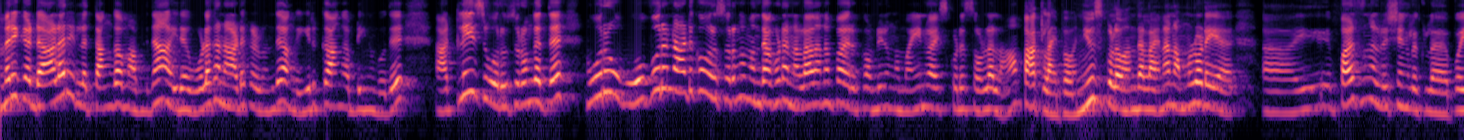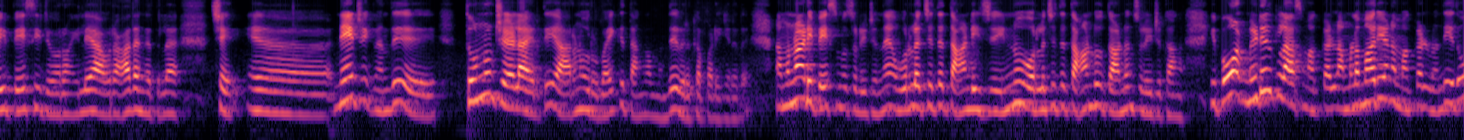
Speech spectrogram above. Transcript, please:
அமெரிக்க டாலர் இல்லை தங்கம் அப்படிதான் இதை உலக நாடுகள் வந்து அங்கே இருக்காங்க அப்படிங்கும்போது அட்லீஸ்ட் ஒரு சுரங்கத்தை ஒரு ஒவ்வொரு நாட்டுக்கும் ஒரு சுரங்கம் வந்தால் கூட நல்லா தானப்பா இருக்கும் அப்படின்னு உங்கள் மைண்ட் வாய்ஸ் கூட சொல்லலாம். பார்க்கலாம். இப்போ நியூஸ்குள்ளே வந்துடலாம் ஏன்னா நம்மளுடைய பர்சனல் விஷயங்களுக்குள்ளே போய் பேசிட்டு வரோம் இல்லையா ஒரு ஆதங்கத்தில். சரி நேற்றுக்கு நேற்றைக்கு வந்து தொண்ணூற்றி ஏழாயிரத்தி அறநூறுபாய்க்கு தங்கம் வந்து விற்கப்படுகிறது. நான் முன்னாடி பேசும்போது சொல்லிட்டு இருந்தேன் ஒரு லட்சத்தை தாண்டிச்சு இன்னும் ஒரு லட்சத்தை தாண்டும் தாண்டுன்னு சொல்லிட்டு இருக்காங்க. இப்போது மிடில் கிளாஸ் மக்கள் நம்மள மாதிரியான மக்கள் வந்து ஏதோ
